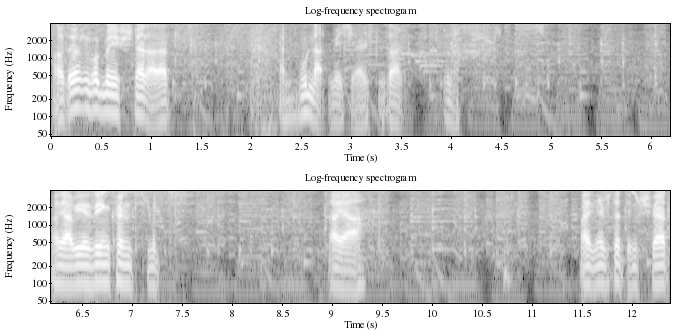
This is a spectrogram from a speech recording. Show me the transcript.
Aus irgendeinem Grund bin ich schneller. Das wundert mich ehrlich gesagt. Naja, wie ihr sehen könnt, mit naja, weiß nicht, ob ich das im Schwert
